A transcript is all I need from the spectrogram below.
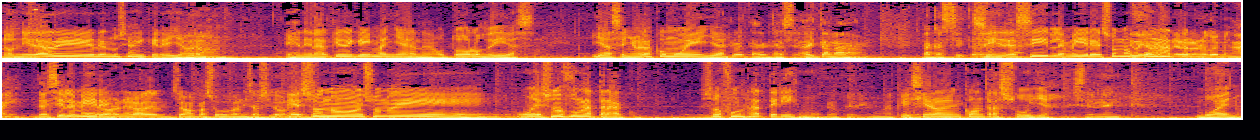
La unidad de denuncias y querellas, ¿verdad? En general tiene que ir mañana o todos los días. Y a señoras como ella, Ahí está, casi- ahí está la, la casita. de sí, general. decirle, mire, eso no Digo, fue ya los una generales no duermen ahí. Decirle, Ya mire, los generales se van para sus urbanizaciones. eso no, eso no es, un- eso no fue un atraco. Eso fue un raterismo que hicieron en contra suya. Excelente. Bueno,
